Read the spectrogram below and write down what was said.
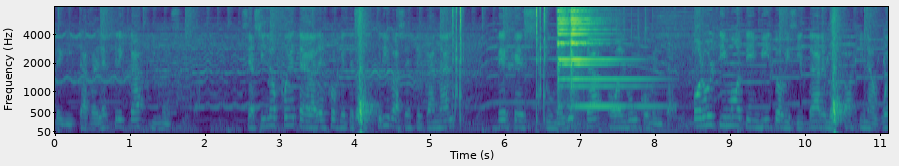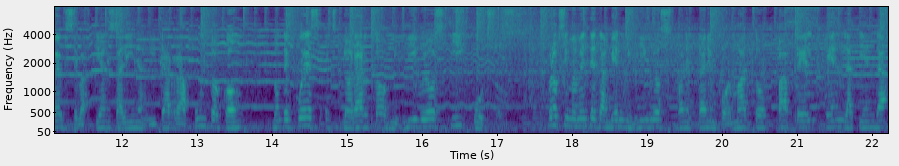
de guitarra eléctrica y música. Si así lo fue, te agradezco que te suscribas a este canal, dejes tu me gusta o algún comentario. Por último, te invito a visitar mi página web sebastiansalinasguitarra.com donde puedes explorar todos mis libros y cursos. Próximamente también mis libros van a estar en formato papel en la tienda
